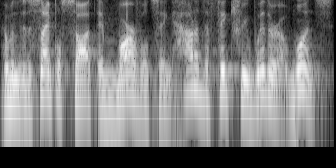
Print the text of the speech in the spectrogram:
And when the disciples saw it, they marveled, saying, How did the fig tree wither at once?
